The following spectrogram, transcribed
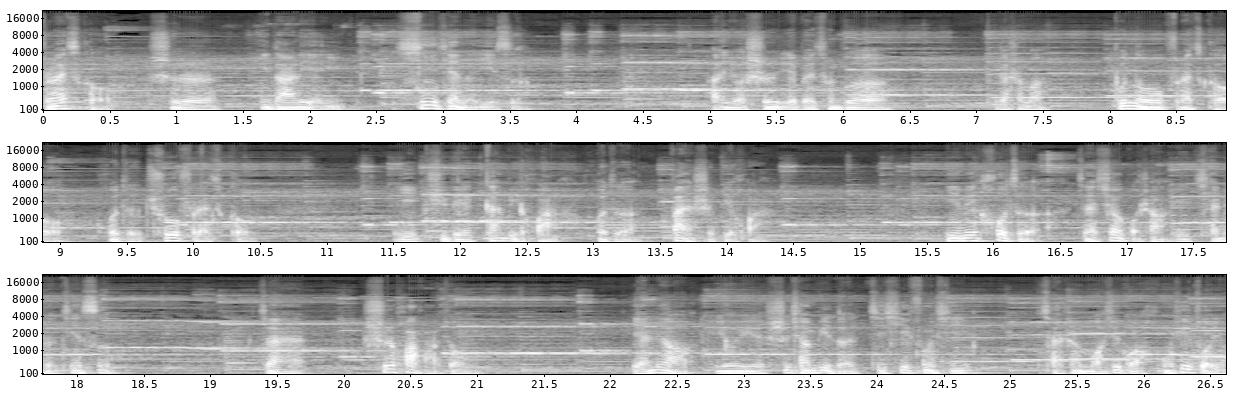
Fresco 是意大利语“新鲜”的意思，有时也被称作叫什么 buono fresco 或者 true fresco，以区别干壁画或者半湿壁画。因为后者在效果上与前者近似，在湿画法中，颜料由于湿墙壁的极细缝隙产生毛细管虹吸作用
